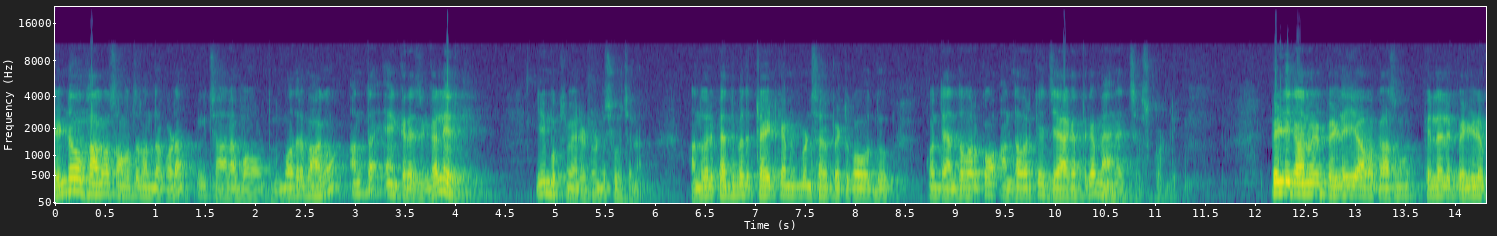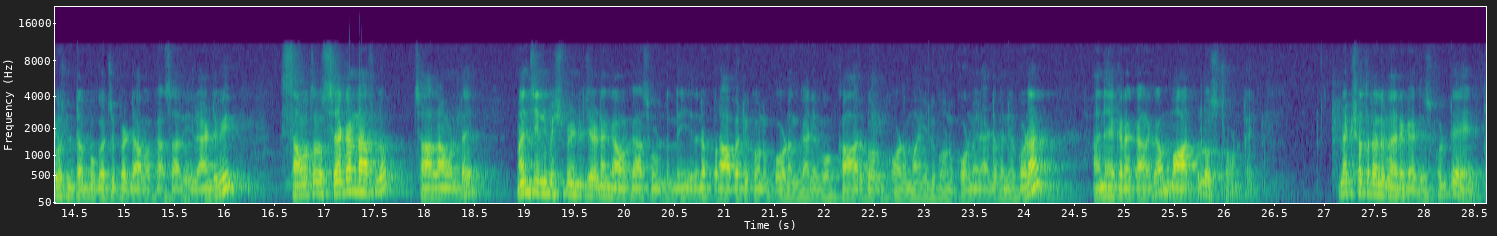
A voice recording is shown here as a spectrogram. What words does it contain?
రెండవ భాగం సంవత్సరం అంతా కూడా మీకు చాలా బాగుంటుంది. మొదటి భాగం అంత ఎంకరేజింగ్గా లేదు. ఇది ముఖ్యమైనటువంటి సూచన. అందువల్ల పెద్ద పెద్ద టైట్ కమిట్మెంట్స్ అవి పెట్టుకోవద్దు. కొంత ఎంతవరకో అంతవరకే జాగ్రత్తగా మేనేజ్ చేసుకోండి. పెళ్ళి కాని పెళ్ళి అయ్యే అవకాశం పిల్లల పెళ్ళిళ్ళ కోసం డబ్బు ఖర్చు పెట్టే అవకాశాలు ఇలాంటివి సంవత్సరం సెకండ్ హాఫ్లో చాలా ఉంటాయి. మంచి ఇన్వెస్ట్మెంట్లు చేయడానికి అవకాశం ఉంటుంది. ఏదైనా ప్రాపర్టీ కొనుక్కోవడం కానీ ఒక కారు కొనుక్కోవడమా ఇల్లు కొనుక్కోవడం ఇలాంటివన్నీ కూడా అనేక రకాలుగా మార్పులు వస్తూ ఉంటాయి. నక్షత్రాల వారిగా తీసుకుంటే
